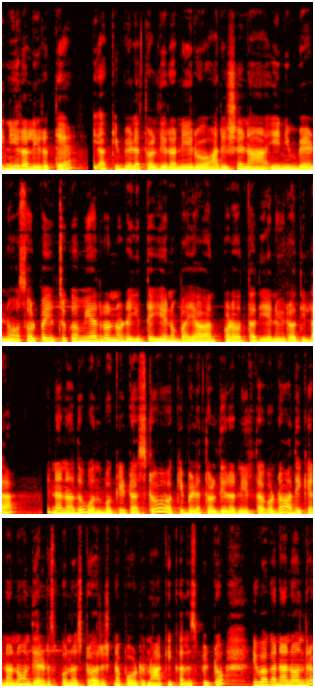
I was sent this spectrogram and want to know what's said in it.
ಈ ನೀರಲ್ಲಿರುತ್ತೆ. ಅಕ್ಕಿ ಬೇಳೆ ತೊಳೆದಿರೋ ನೀರು, ಅರಿಶಿಣ, ಈ ನಿಂಬೆಹಣ್ಣು ಸ್ವಲ್ಪ ಹೆಚ್ಚು ಕಮ್ಮಿ ಆದರೂ ನಡೆಯುತ್ತೆ. ಏನು ಭಯ ಪಡೋವಂಥದ್ದು ಏನೂ ಇರೋದಿಲ್ಲ. ನಾನು ಅದು ಒಂದು ಬಕೆಟ್ ಅಷ್ಟು ಅಕ್ಕಿ ಬೇಳೆ ತೊಳೆದಿರೋ ನೀರು ತಗೊಂಡು ಅದಕ್ಕೆ ನಾನು ಒಂದು ಎರಡು ಸ್ಪೂನಷ್ಟು ಅರಿಶಿನ ಪೌಡ್ರನ್ನ ಹಾಕಿ ಕಲಿಸ್ಬಿಟ್ಟು ಇವಾಗ ನಾನು ಅಂದರೆ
